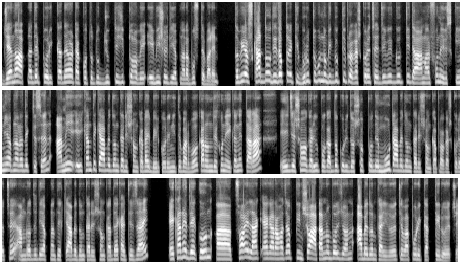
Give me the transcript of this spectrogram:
যেন আপনাদের পরীক্ষা দেওয়াটা কতটুক যুক্তিযুক্ত হবে এই বিষয়টি আপনারা বুঝতে পারেন। তবে খাদ্য অধিদপ্তর একটি গুরুত্বপূর্ণ বিজ্ঞপ্তি প্রকাশ করেছে। যে বিজ্ঞপ্তিটা আমার ফোনের স্ক্রিনে আপনারা দেখতেছেন, আমি এইখান থেকে আবেদনকারীর সংখ্যাটাই বের করে নিতে পারব। কারণ দেখুন, এখানে তারা এই যে সহকারী উপখাদ্য পরিদর্শক পদে মোট আবেদনকারীর সংখ্যা প্রকাশ করেছে। আমরা যদি আপনাদেরকে আবেদনকারীর সংখ্যা দেখাইতে যাই, এখানে দেখুন ছয় লাখ এগারো হাজার তিনশো আটানব্বই জন আবেদনকারী রয়েছে বা পরীক্ষার্থী রয়েছে।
